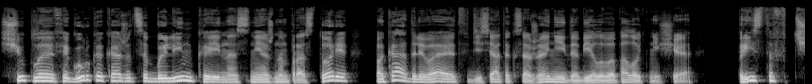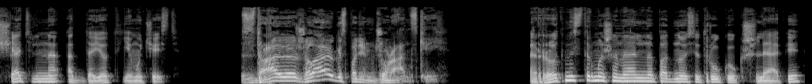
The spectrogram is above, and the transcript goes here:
Щуплая фигурка кажется былинкой на снежном просторе, пока одолевает в десяток сажений до белого полотнища. Пристав тщательно отдает ему честь. «Здравия желаю, господин Джуранский!» Ротмистр машинально подносит руку к шляпе,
